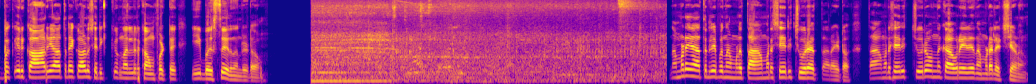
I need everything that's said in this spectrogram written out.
ഇപ്പോൾ ഒരു കാർ യാത്രയേക്കാൾ ശരിക്കും നല്ലൊരു കംഫർട്ട് ഈ ബസ് തരുന്നുണ്ട് കേട്ടോ നമ്മുടെ യാത്രയിൽ ഇപ്പോൾ നമ്മൾ താമരശ്ശേരി ചുരം എത്താറായിട്ടോ താമരശ്ശേരി ചുരം ഒന്ന് കവർ ചെയ്ത് നമ്മുടെ ലക്ഷ്യമാണ്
